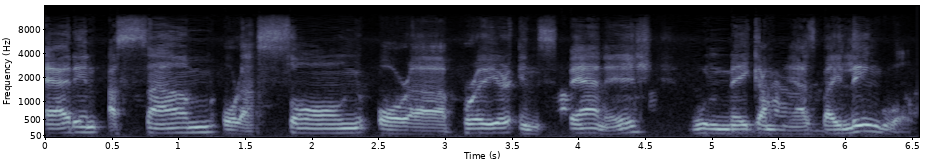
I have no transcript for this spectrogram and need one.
adding a psalm or a song or a prayer in spanish will make a mass bilingual.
